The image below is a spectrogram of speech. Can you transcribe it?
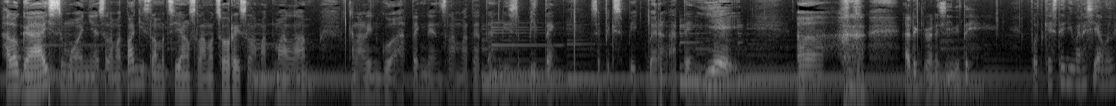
Halo guys semuanya, selamat pagi, selamat siang, selamat sore, selamat malam. Kenalin gue Ateng dan selamat datang di Sepiteng Sepik-sepik bareng Ateng, yeay. Uh, Aduh gimana sih ini teh? Podcastnya gimana sih awalnya?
